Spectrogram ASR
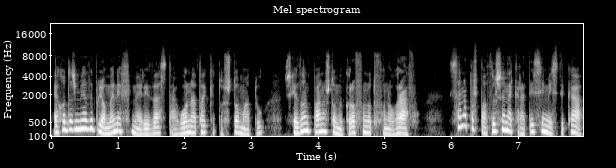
έχοντας μια διπλωμένη εφημερίδα στα γόνατα και το στόμα του, σχεδόν πάνω στο μικρόφωνο του φωνογράφου, σαν να προσπαθούσε να κρατήσει μυστικά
